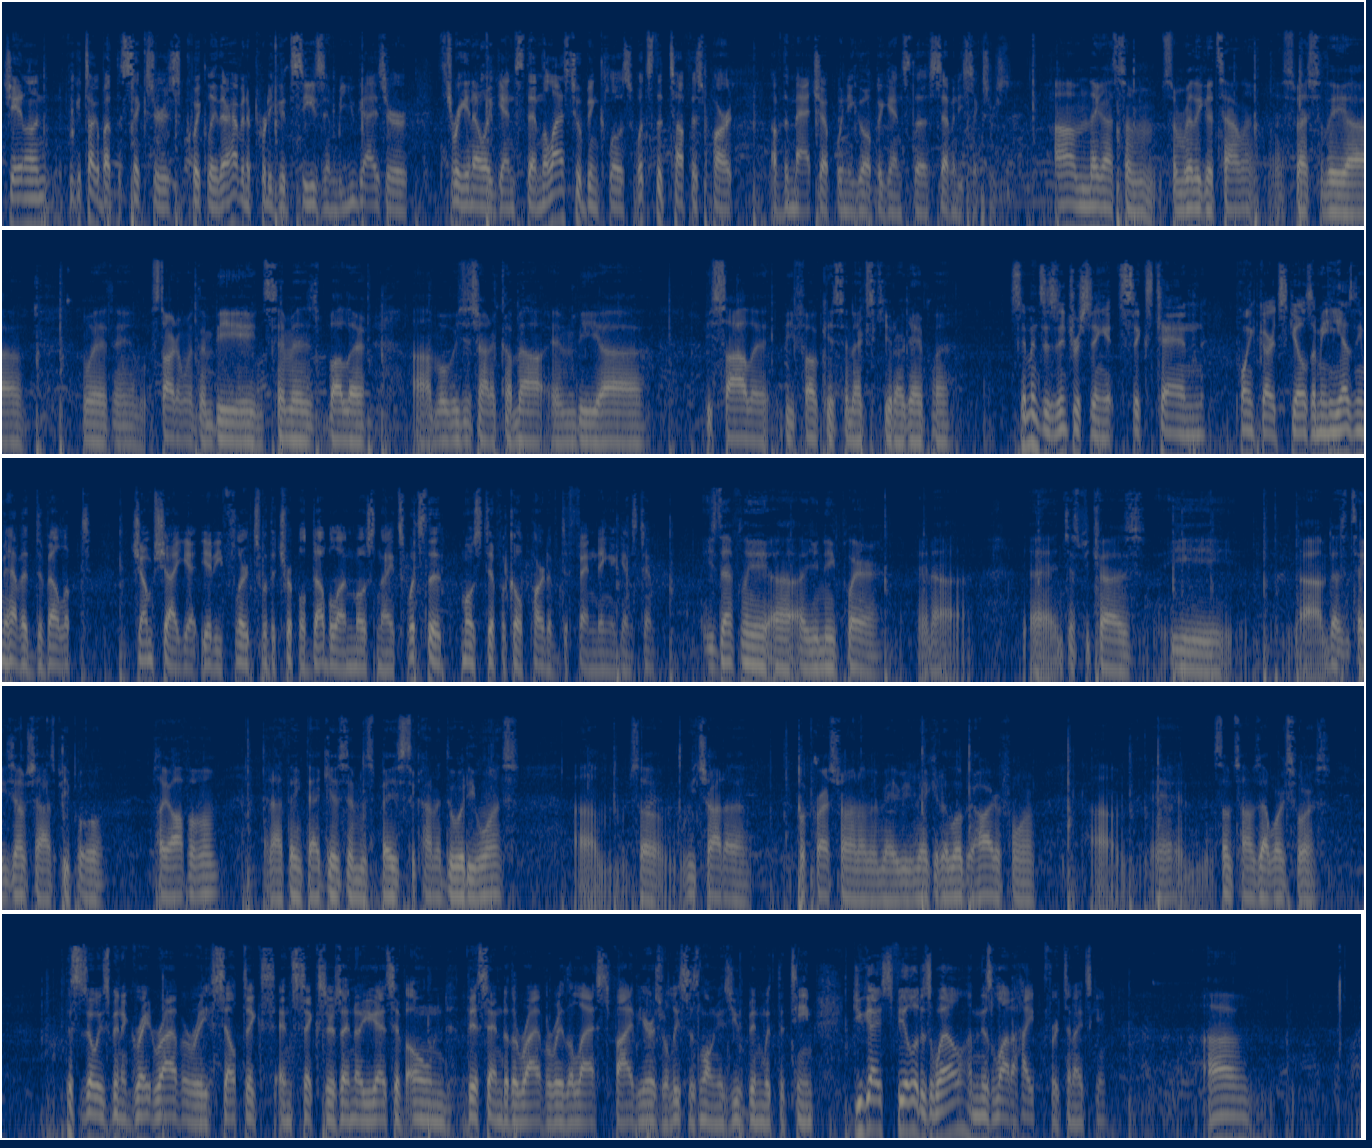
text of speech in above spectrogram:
Jaylen, if we could talk about the Sixers quickly, they're having a pretty good season, but you guys are 3 0 against them. The last two have been close. What's the toughest part of the matchup when you go up against the 76ers? Um, they got some, some really good talent, especially uh, with um, starting with Embiid, Simmons, Butler. Um, but we just try to come out and be uh, be solid, be focused, and execute our game plan. Simmons is interesting at 6'10", point guard skills. I mean, he hasn't even have a developed jump shot yet, yet he flirts with a triple double on most nights. What's the most difficult part of defending against him? He's definitely a, unique player, and uh, uh, just because he um, doesn't take jump shots, people play off of him, and I think that gives him the space to kind of do what he wants. Um, so we try to put pressure on him and maybe make it a little bit harder for him, um, and sometimes that works for us. This has always been a great rivalry, Celtics and Sixers. I know you guys have owned this end of the rivalry the last five years, or at least as long as you've been with the team. Do you guys feel it as well? I mean, there's a lot of hype for tonight's game. Um,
